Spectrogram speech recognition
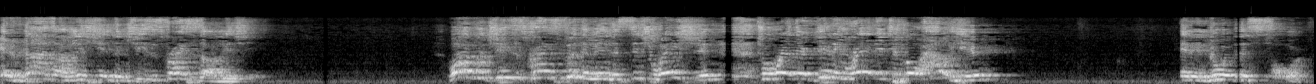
And if God's omniscient, then Jesus Christ is omniscient. Why would Jesus Christ put them in this situation to where they're getting ready to go out here and endure this storm?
